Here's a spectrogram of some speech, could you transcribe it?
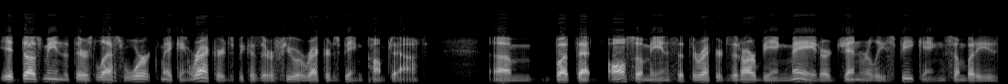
it does mean that there's less work making records because there are fewer records being pumped out. Um, but that also means that the records that are being made are generally speaking somebody's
